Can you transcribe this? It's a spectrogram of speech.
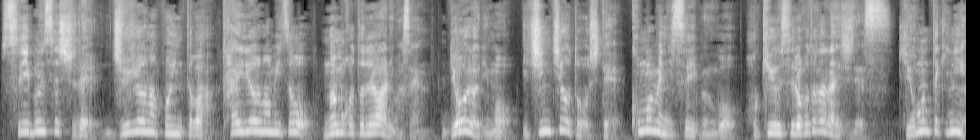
水分摂取で重要なポイントは、大量の水を飲むことではありません。量よりも、1日を通してこまめに水分を補給することが大事です。基本的に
